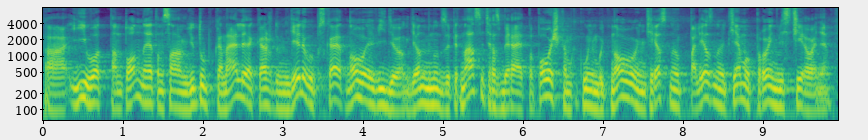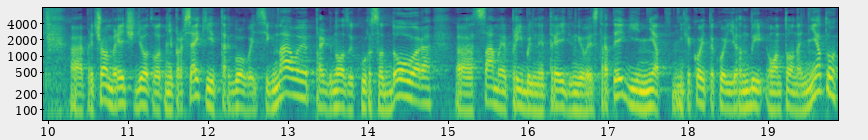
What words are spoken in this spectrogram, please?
А, и вот Антон на этом самом YouTube-канале каждую неделю выпускает новое видео, где он минут за 15 разбирает по полочкам какую-нибудь новую, интересную, полезную тему про инвестирование. А, Причем речь идет вот не про всякие торговые сигналы, прогнозы курса доллара, а, самые прибыльные трейдинговые стратегии. Нет, никакой такой ерунды у Антона нету,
